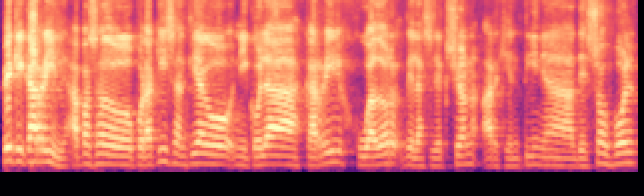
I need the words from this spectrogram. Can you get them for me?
Peque Carril ha pasado por aquí, Santiago Nicolás Carril, jugador de la selección argentina de softball.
